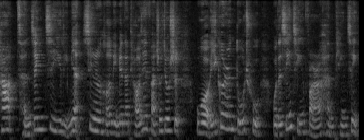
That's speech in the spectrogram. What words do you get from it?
他曾经记忆里面，信任和里面的条件反射就是，我一个人独处，我的心情反而很平静。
